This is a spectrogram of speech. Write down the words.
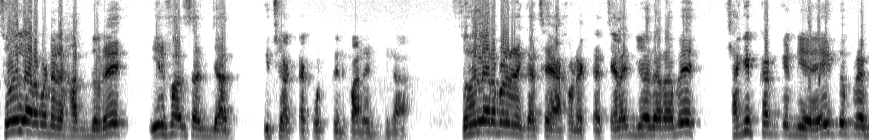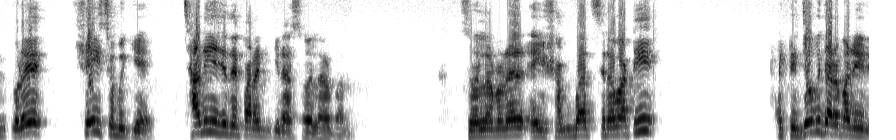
সোহেল আরমানের হাত ধরে ইরফান সাজ্জাদ কিছু একটা করতে পারেন কিনা। সোহেল আরমানের কাছে এখন একটা চ্যালেঞ্জ হয়ে দাঁড়াবে। শাকিব খানকে নিয়ে এই তো প্রেম করে সেই ছবিকে ছাড়িয়ে যেতে পারেন কিনা সোহেল আরমান সোহেল আরমানের এই সংবাদ সিনেমাটি একটি জমিদার বাড়ির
